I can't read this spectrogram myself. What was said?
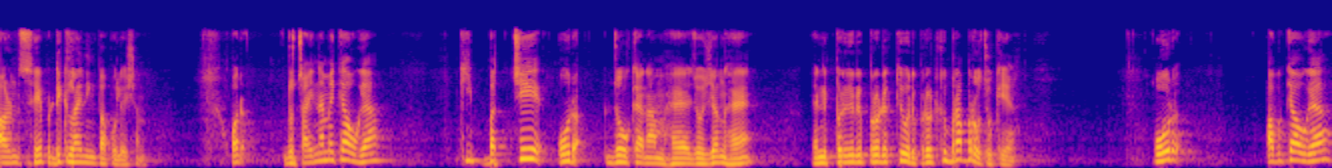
अनसेफ डिक्लाइनिंग पॉपुलेशन और जो चाइना में क्या हो गया? कि बच्चे और जो क्या नाम है, जो यंग हैं, यानी प्री रिप्रोडक्टिव रिप्रोडक्टिव बराबर हो चुके हैं। और अब क्या हो गया?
